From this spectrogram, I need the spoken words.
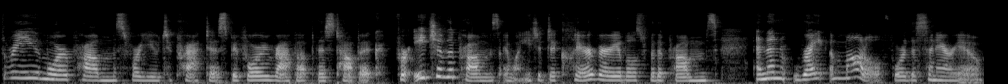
three more problems for you to practice before we wrap up this topic. For each of the problems, I want you to declare variables for the problems and then write a model for the scenario.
